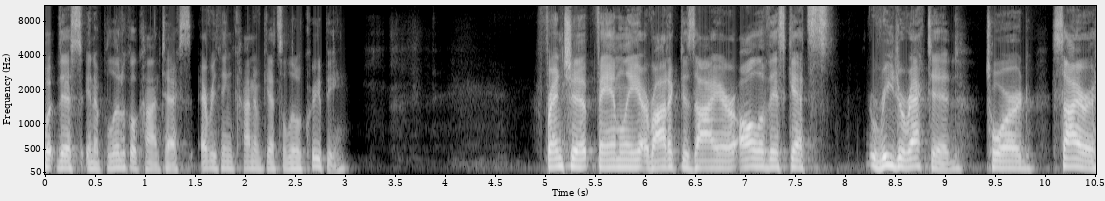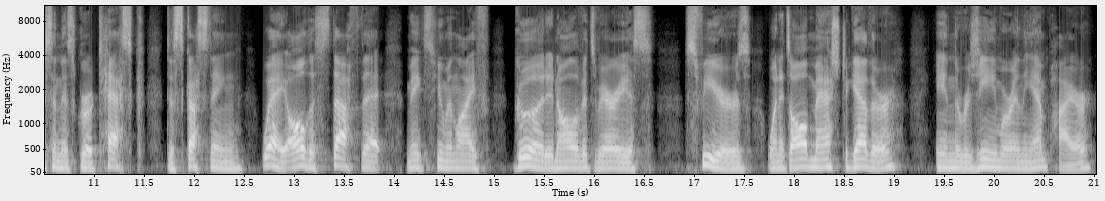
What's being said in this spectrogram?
put this in a political context, everything kind of gets a little creepy. Friendship, family, erotic desire, all of this gets redirected toward Cyrus in this grotesque, disgusting way. All the stuff that makes human life good in all of its various spheres, when it's all mashed together in the regime or in the empire,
